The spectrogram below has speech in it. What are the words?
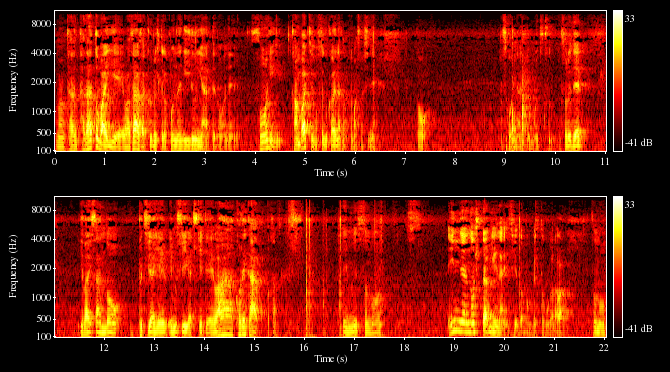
まあ、たただとはいえ、わざわざ来る人がこんなにいるんやっていうのはね、その日、缶バッジもすぐ買えなくなってましたしね、と、すごいなって思いつつ、それで、岩井さんのぶち上げ MC が聞けて、わあ、これか、とか、で、その、演者の人は見えないんですけど、僕別のとこからは、その、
